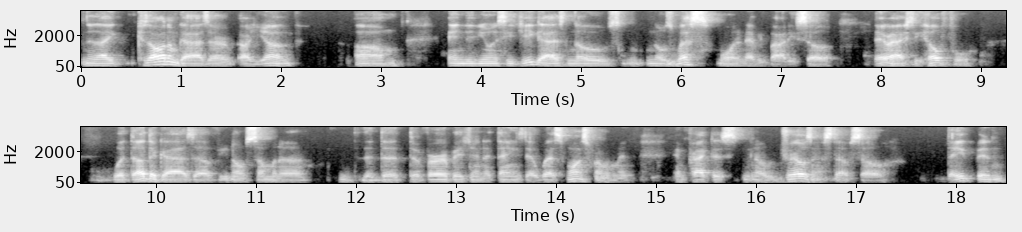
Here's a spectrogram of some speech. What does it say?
like because all them guys are are young um and the uncg guys knows knows Wes more than everybody so they're actually helpful with the other guys of you know some of the the the, the verbiage and the things that Wes wants from them and and practice you know drills and stuff so they've been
